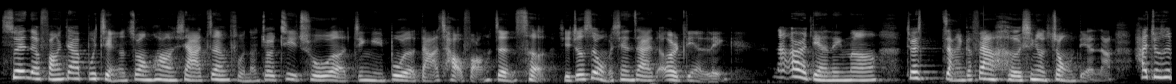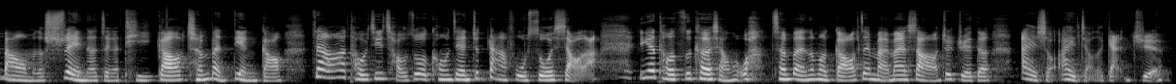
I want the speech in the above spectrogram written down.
所以呢，房价不减的状况下，政府呢就祭出了进一步的打炒房政策，也就是我们现在的二点零。那二点零呢，就讲一个非常核心的重点啦，它就是把我们的税呢整个提高，成本垫高，这样的话投机炒作的空间就大幅缩小啦。因为投资客想说，哇，成本那么高，在买卖上就觉得碍手碍脚的感觉，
